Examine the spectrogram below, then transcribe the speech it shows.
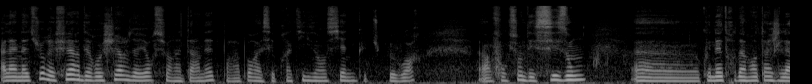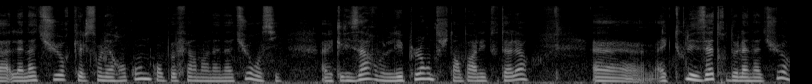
à la nature et faire des recherches d'ailleurs sur Internet par rapport à ces pratiques anciennes que tu peux voir. Euh, en fonction des saisons, euh, connaître davantage la, nature, quelles sont les rencontres qu'on peut faire dans la nature aussi, avec les arbres, les plantes, je t'en parlais tout à l'heure, euh, avec tous les êtres de la nature,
